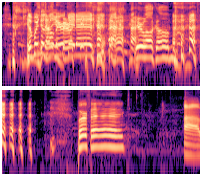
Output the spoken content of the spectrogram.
the windows are all barricaded. You're welcome. Perfect. Uh,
